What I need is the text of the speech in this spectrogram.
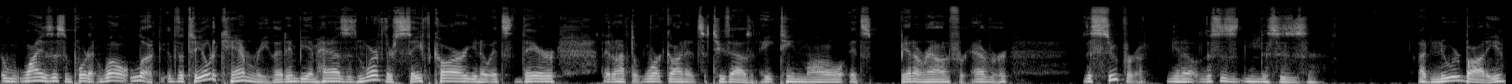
Why is this important? Well, look, the Toyota Camry that MBM has is more of their safe car. You know, it's there. They don't have to work on it. It's a 2018 model. It's been around forever. The Supra, you know, this is this is a newer body.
